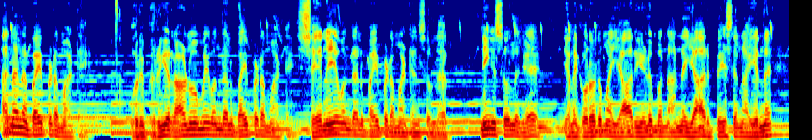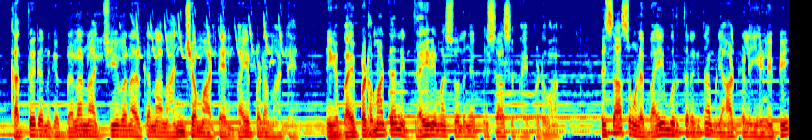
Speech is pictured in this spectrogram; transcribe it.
அதனால நான் பயப்பட மாட்டேன். ஒரு பெரிய இராணுவமே வந்தாலும் பயப்பட மாட்டேன். சேனையே வந்தாலும் பயப்பட மாட்டேன்னு சொல்றார். நீங்க சொல்லுங்க எனக்கு ஒரு விதமா யார் எழும்புனா அண்ணன் யார் பேசினா என்ன? கத்தர் எனக்கு பலனா ஜீவனா இருக்க நான் அஞ்ச மாட்டேன் பயப்பட மாட்டேன். நீங்க பயப்பட மாட்டேன்னு தைரியமா சொல்லுங்க பிசாசு பயப்படுவான். பிசாசு உங்களை பயமுறுத்துறதுக்கு தான் அப்படி ஆட்களை எழுப்பி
